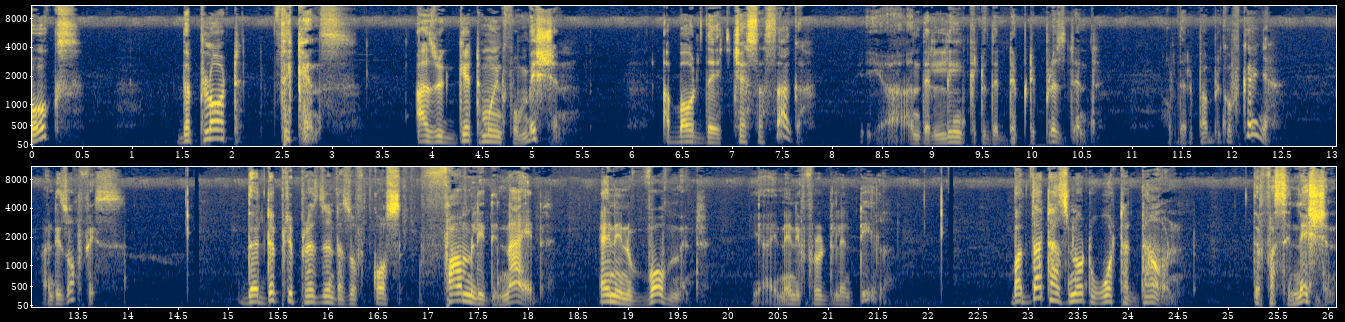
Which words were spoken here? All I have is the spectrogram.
Folks, the plot thickens as we get more information about the Echesa saga yeah, and the link to the Deputy President of the Republic of Kenya and his office. The Deputy President has, of course, firmly denied any involvement yeah, in any fraudulent deal. But that has not watered down the fascination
